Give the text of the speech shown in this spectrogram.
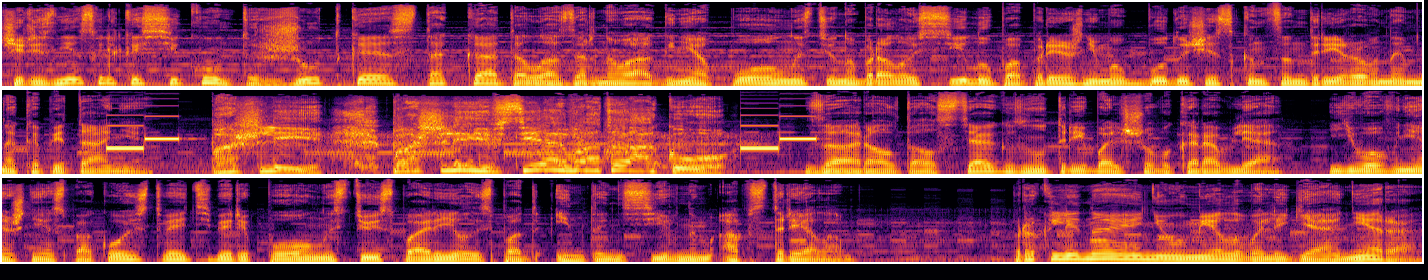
Через несколько секунд жуткая стаката лазерного огня полностью набрало силу, по-прежнему будучи сконцентрированным на капитане. Пошли! Пошли все в атаку! Заорал толстяк внутри большого корабля. Его внешнее спокойствие теперь полностью испарилось под интенсивным обстрелом. Проклиная неумелого легионера,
